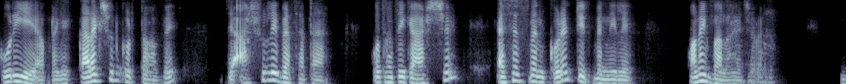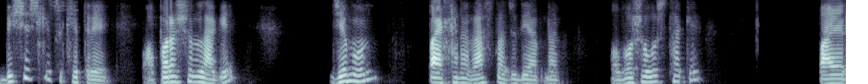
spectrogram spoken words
করিয়ে আপনাকে কারেকশন করতে হবে যে আসলে ব্যথাটা কোথা থেকে আসছে, অ্যাসেসমেন্ট করে ট্রিটমেন্ট নিলে অনেক ভালো হয়ে যাবে বিশেষ কিছু ক্ষেত্রে অপারেশন লাগে। যেমন পায়খানার রাস্তা যদি আপনার অবশ, থাকে, পায়ের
